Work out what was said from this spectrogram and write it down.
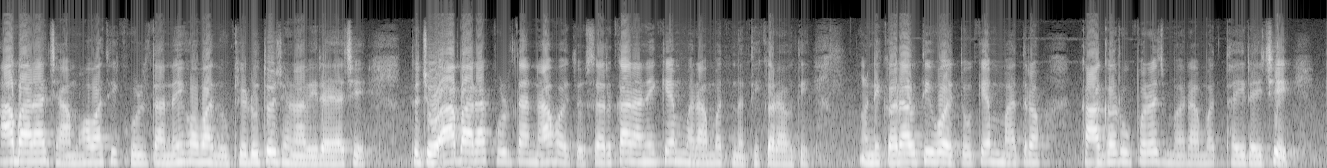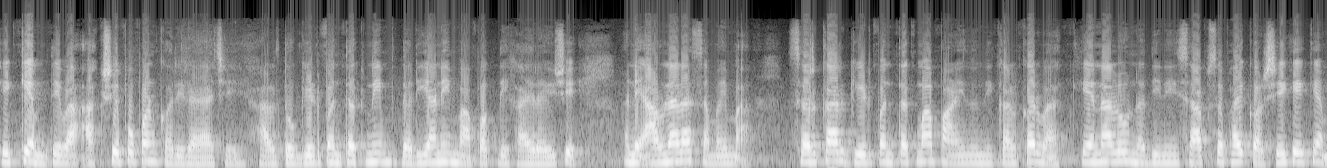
આ બારા જામ હોવાથી ખુલતા નહીં હોવાનું ખેડૂતો જણાવી રહ્યા છે. તો જો આ બારા ખુલતા ના હોય તો સરકાર આને કેમ મરામત નથી કરાવતી? અને કરાવતી હોય તો કેમ માત્ર કાગળ ઉપર જ મરામત થઈ રહી છે કે કેમ તેવા આક્ષેપો પણ કરી રહ્યા છે? હાલ તો ગેડ પંથકની દરિયાની માફક દેખાઈ રહ્યું છે અને આવનારા સમયમાં સરકાર ગેડ પંથકમાં પાણીનો નિકાલ કરવા કેનાલો નદીની સાફ સફાઈ કરશે કે કેમ?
